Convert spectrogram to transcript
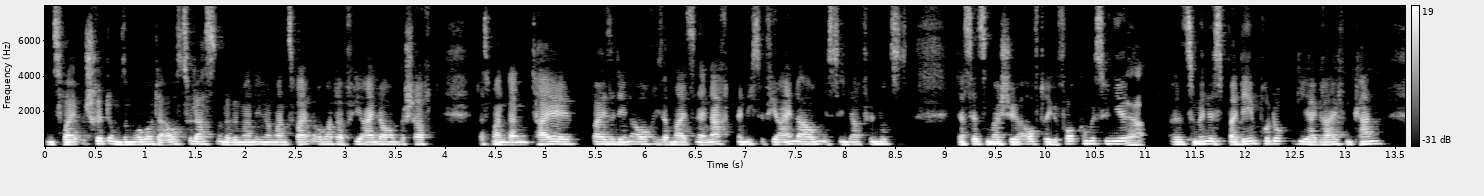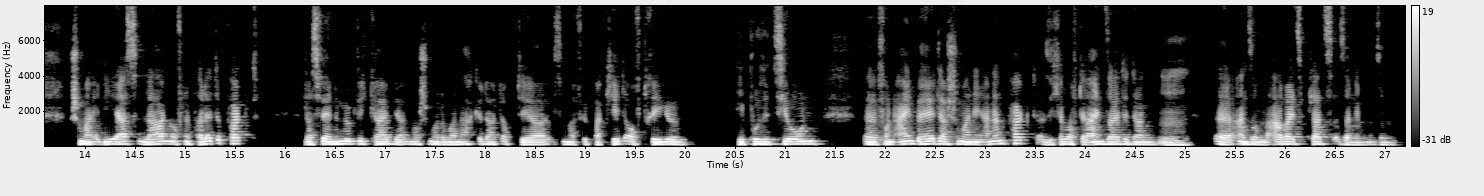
einen zweiten Schritt, um so einen Roboter auszulasten, oder wenn man irgendwann mal einen zweiten Roboter für die Einladung beschafft, dass man dann teilweise den auch, ich sag mal, jetzt in der Nacht, wenn nicht so viel Einladung ist, den dafür nutzt, dass er zum Beispiel Aufträge vorkommissioniert. Ja. Also zumindest bei den Produkten, die er greifen kann, schon mal die ersten Lagen auf eine Palette packt das wäre eine Möglichkeit. Wir hatten auch schon mal darüber nachgedacht, ob der, ich sag mal, für Paketaufträge die Position äh, von einem Behälter schon mal in den anderen packt. Also ich habe auf der einen Seite dann mhm. äh, an so einem Arbeitsplatz, also an, dem, an so einem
